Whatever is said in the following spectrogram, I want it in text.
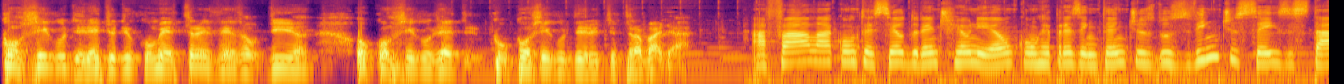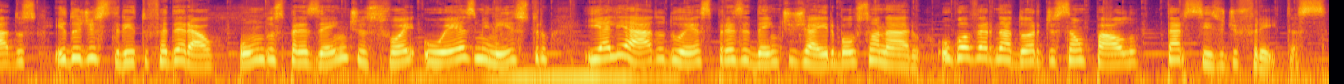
consiga o direito de comer três vezes ao dia ou consiga o direito, consiga o direito de trabalhar. A fala aconteceu durante reunião com representantes dos 26 estados e do Distrito Federal. Um dos presentes foi o ex-ministro e aliado do ex-presidente Jair Bolsonaro, o governador de São Paulo, Tarcísio de Freitas.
